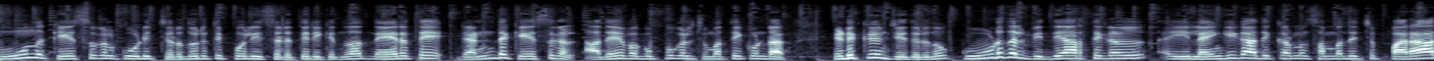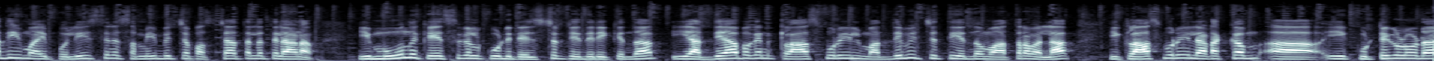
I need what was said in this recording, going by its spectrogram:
മൂന്ന് കേസുകൾ കൂടി ചെറുതുരുത്തി പോലീസ് എടുത്തിരിക്കുന്നത്. നേരത്തെ രണ്ട് കേസുകൾ അതേ വകുപ്പുകൾ ചുമത്തിക്കൊണ്ട് എടുക്കുകയും ചെയ്തിരുന്നു. കൂടുതൽ വിദ്യാർത്ഥികൾ ഈ ലൈംഗികാതിക്രമം സംബന്ധിച്ച് പരാതിയുമായി പോലീസിനെ സമീപിച്ച പശ്ചാത്തലത്തിലാണ് ഈ മൂന്ന് കേസുകൾ കൂടി രജിസ്റ്റർ ചെയ്തിരിക്കുന്നത്. ഈ അധ്യാപകൻ ക്ലാസ് മുറിയിൽ മദ്യപിച്ചെത്തി എന്ന് മാത്രമല്ല ഈ ക്ലാസ് മുറിയിലടക്കം ഈ കുട്ടികളോട്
